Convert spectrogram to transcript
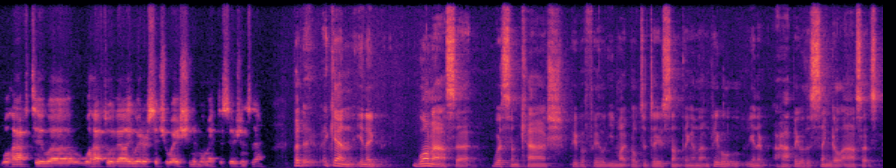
we'll have to uh, we'll have to evaluate our situation and we'll make decisions then. But uh, again, you know, one asset with some cash, people feel you might be able to do something on that, and people, you know, are happy with a single assets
